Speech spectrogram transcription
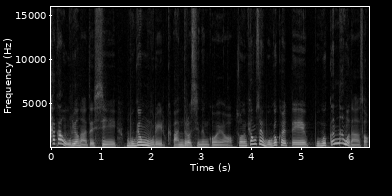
차가 우려나듯이 목욕물이 이렇게 만들어지는 거예요. 저는 평소에 목욕할 때 목욕 끝나고 나서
